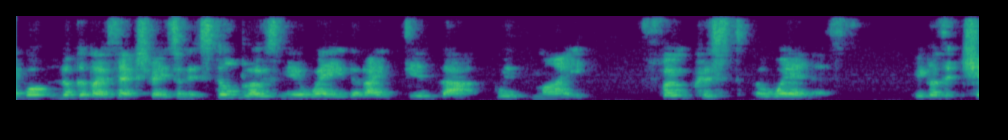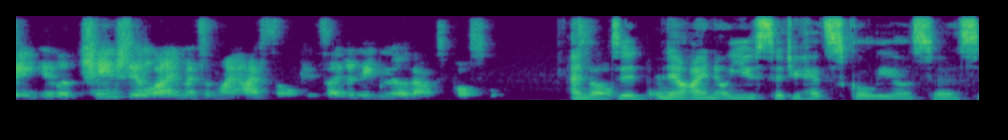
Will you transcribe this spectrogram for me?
I look at those x rays and it still blows me away that I did that with my focused awareness because it changed, it'll change the alignment of my eye sockets. I didn't even know that was possible. And so, did now I know you said you had scoliosis.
